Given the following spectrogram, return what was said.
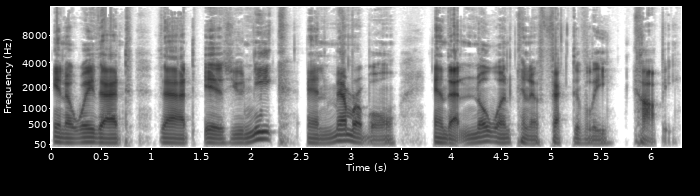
in a way that that is unique and memorable and that no one can effectively copy.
